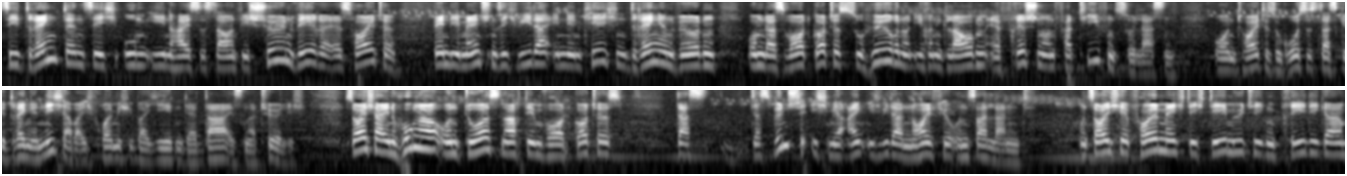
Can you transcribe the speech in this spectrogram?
Sie drängten sich um ihn, heißt es da. Und wie schön wäre es heute, wenn die Menschen sich wieder in den Kirchen drängen würden, um das Wort Gottes zu hören und ihren Glauben erfrischen und vertiefen zu lassen. Und heute, so groß ist das Gedränge nicht, aber ich freue mich über jeden, der da ist, natürlich. Solch ein Hunger und Durst nach dem Wort Gottes, das, das wünsche ich mir eigentlich wieder neu für unser Land. Und solche vollmächtig demütigen Prediger,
